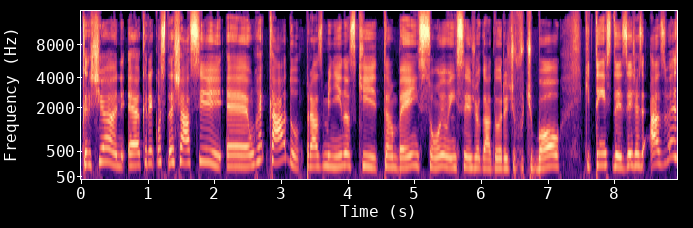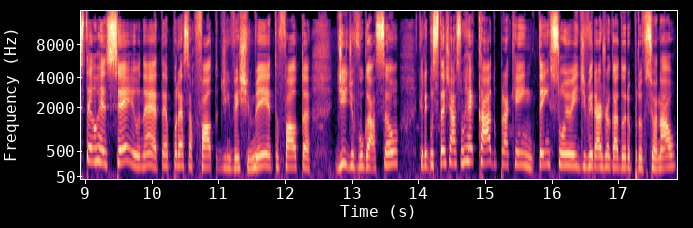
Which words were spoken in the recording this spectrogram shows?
Cristiane, é, eu queria que você deixasse é, um recado para as meninas que também sonham em ser jogadoras de futebol, que têm esse desejo, às vezes tem um receio, né, até por essa falta de investimento, falta de divulgação. Eu queria que você deixasse um recado para quem tem sonho de virar jogadora profissional.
